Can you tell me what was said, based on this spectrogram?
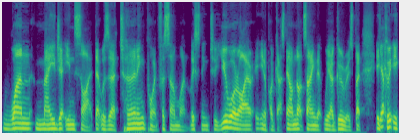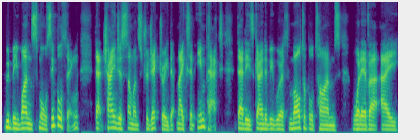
one major insight that was a turning point for someone listening to you or I in a podcast. Now, I'm not saying that we are gurus, but it yep. could it could be one small simple thing that changes someone's trajectory that makes an impact that is going to be worth multiple times whatever a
